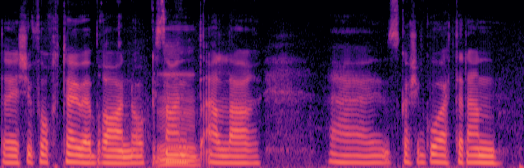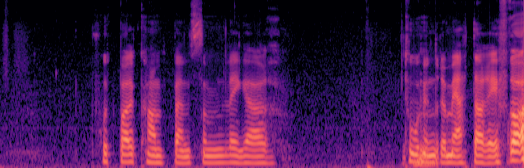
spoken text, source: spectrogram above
det er ikke fortauet bra nok, sant? Eller skal ikke gå til den fotballkampen som ligger 200 meter ifra.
